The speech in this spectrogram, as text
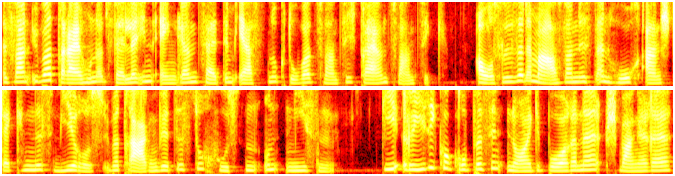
Es waren über 300 Fälle in England seit dem 1. Oktober 2023. Auslöser der Masern ist ein hoch ansteckendes Virus, übertragen wird es durch Husten und Niesen. Die Risikogruppe sind Neugeborene, Schwangere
